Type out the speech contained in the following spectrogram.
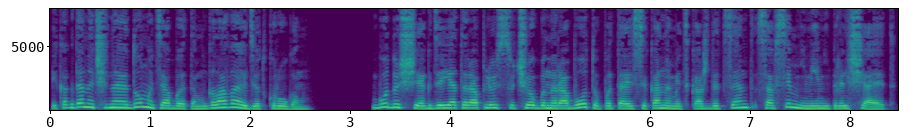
и когда начинаю думать об этом, голова идет кругом. Будущее, где я тороплюсь с учебы на работу, пытаясь экономить каждый цент, совсем меня не прельщает.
